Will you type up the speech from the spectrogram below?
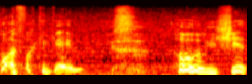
What a fucking game. Holy shit.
